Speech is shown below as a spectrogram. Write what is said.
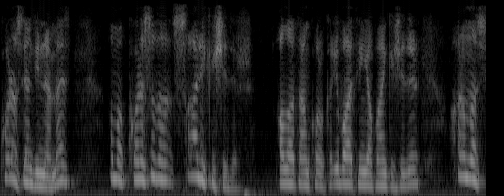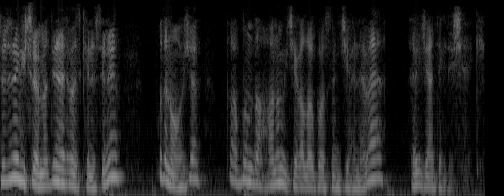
korasını dinlemez. Ama korası da salih kişidir. Allah'tan korkar, ibadetini yapan kişidir. Hanımla sözüne geçiremez, dinletemez kendisini. Bu da ne olacak? Tabi bunda hanım gidecek Allah korusun cehenneme, er cennete gidecek.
